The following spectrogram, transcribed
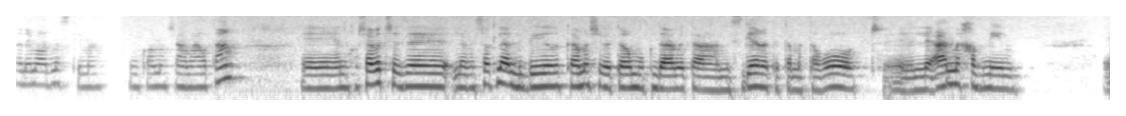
אני מאוד מסכימה עם כל מה שאמרת. אה, אני חושבת שזה לנסות להגדיר כמה שיותר מוקדם את המסגרת, את המטרות, אה, לאן מכוונים. אה,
